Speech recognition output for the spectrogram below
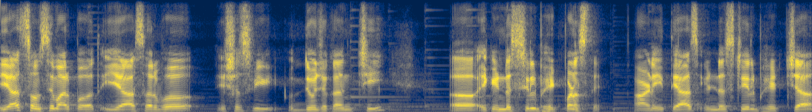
याच संस्थेमार्फत या सर्व यशस्वी उद्योजकांची एक इंडस्ट्रियल भेट पण असते. आणि त्याच इंडस्ट्रियल भेटच्या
